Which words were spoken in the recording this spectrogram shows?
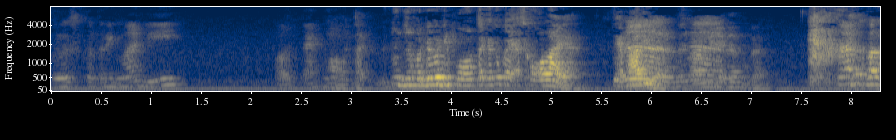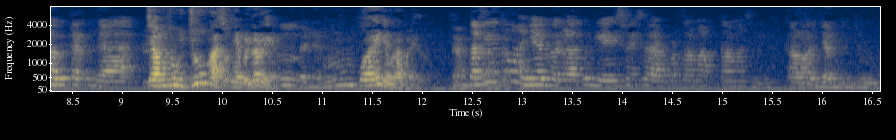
terus keterima di Politeknik. Poltek itu zaman dulu di Poltek itu kayak sekolah ya setiap hari ya Benar, bukan. Nah, kalau kita enggak, jam 7 masuknya bener ya hmm, benar. hmm, pulangnya jam berapa itu Jam Tapi itu hanya berlaku di semester pertama-pertama sih. Kalau jam 7.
